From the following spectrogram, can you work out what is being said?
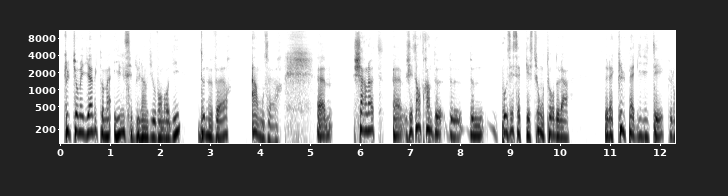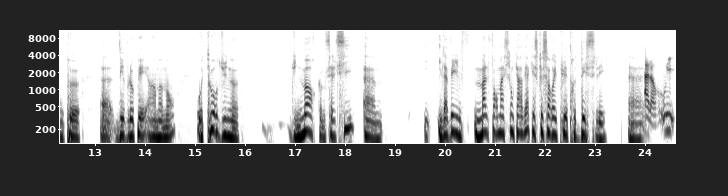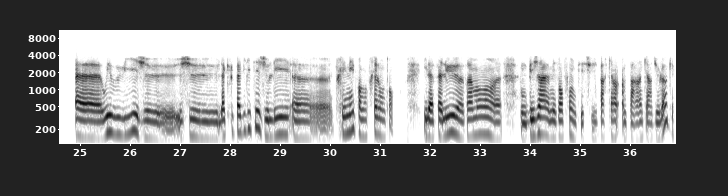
Culture Média avec Thomas Hill, c'est du lundi au vendredi, de 9h à 11h. Charlotte, j'étais en train de, de, de, poser cette question autour de la, de la culpabilité que l'on peut développer à un moment autour d'une mort comme celle-ci, il avait une malformation cardiaque. Est-ce que ça aurait pu être décelé? Alors oui, euh, oui, oui, oui. Je, la culpabilité, je l'ai euh, traînée pendant très longtemps. Il a fallu euh, vraiment. Euh, donc déjà, mes enfants ont été suivis par, par un cardiologue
